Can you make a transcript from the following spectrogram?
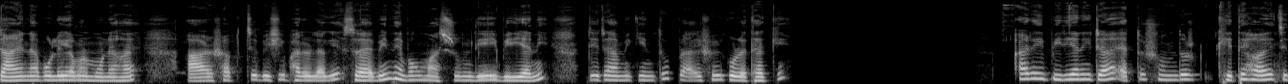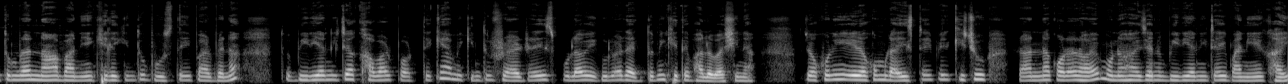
যায় না বলেই আমার মনে হয়। আর সবচেয়ে বেশি ভালো লাগে সয়াবিন এবং মাশরুম দিয়েই বিরিয়ানি, যেটা আমি কিন্তু প্রায়শই করে থাকি। আর এই বিরিয়ানিটা এত সুন্দর খেতে হয় যে তোমরা না বানিয়ে খেলে কিন্তু বুঝতেই পারবে না। তো বিরিয়ানিটা খাওয়ার পর থেকে আমি কিন্তু ফ্রায়েড রাইস, পোলাও এগুলো আর একদমই খেতে ভালোবাসি না। যখনই এরকম রাইস টাইপের কিছু রান্না করার হয়, মনে হয় যেন বিরিয়ানিটাই বানিয়ে খাই।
